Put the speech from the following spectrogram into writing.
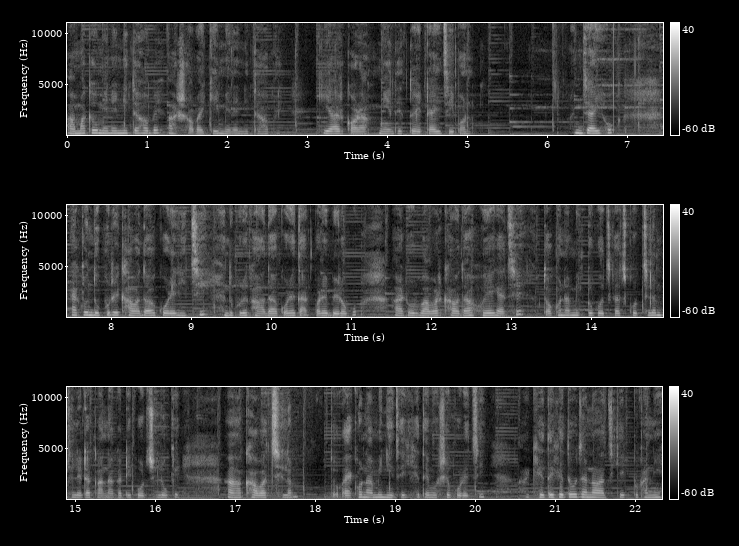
আমাকেও মেনে নিতে হবে আর সবাইকেই মেনে নিতে হবে। কি আর করা? মেয়েদের তো এটাই জীবন। যাই হোক, এখন দুপুরে খাওয়া দাওয়া করে নিচ্ছি। দুপুরে খাওয়া দাওয়া করে তারপরে বেরোবো। আর ওর বাবার খাওয়া দাওয়া হয়ে গেছে। তখন আমি একটু গোছগাছ করছিলাম, ছেলেটা কানাকাটি করছিল ওকে খাওয়াচ্ছিলাম। তো এখন আমি নিজেই খেতে বসে পড়েছি। আর খেতে খেতেও যেন আজকে একটুখানি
